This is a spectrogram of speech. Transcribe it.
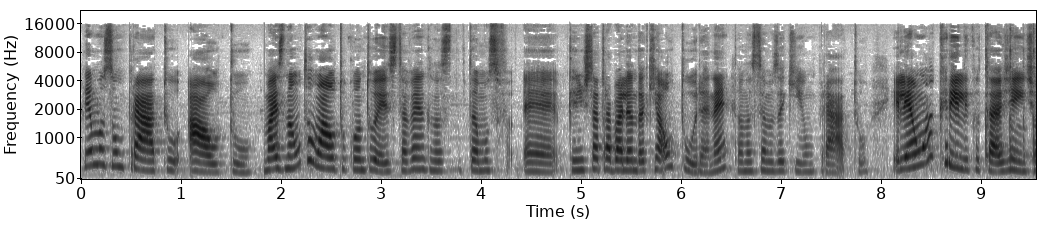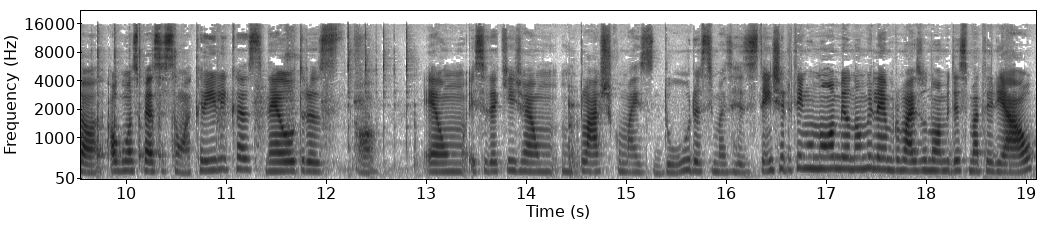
Temos um prato alto, mas não tão alto quanto esse, tá vendo? Que nós estamos... É, que a gente tá trabalhando aqui a altura, né? Então, nós temos aqui um prato. Ele é um acrílico, tá, gente? Ó, algumas peças são acrílicas, né? Outras, ó, é um, esse daqui já é um, um, plástico mais duro, assim, mais resistente. Ele tem um nome, eu não me lembro mais o nome desse material.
